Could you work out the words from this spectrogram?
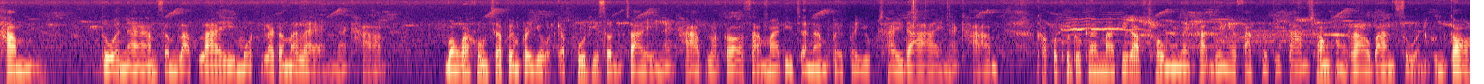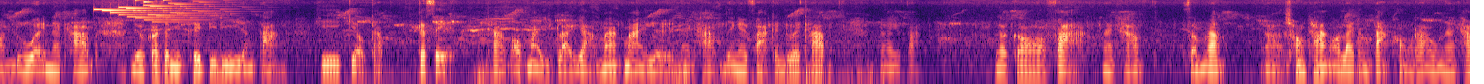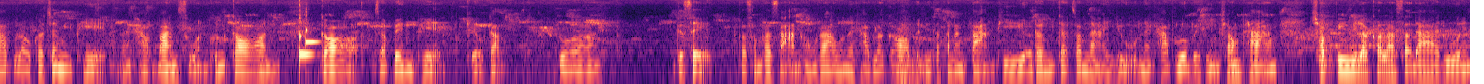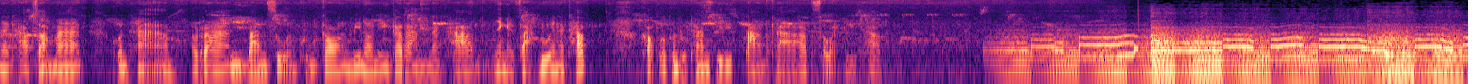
ทำตัวน้ำสำหรับไล่มดและก็มแมลงนะครับหวังว่าคงจะเป็นประโยชน์กับผู้ที่สนใจนะครับ แล้วก็สามารถที่จะนำไปประยุกต์ใช้ได้นะครับ ขอบพระคุณทุกท่านมากที่รับชมนะครับยังไงฝากกดติดตามช่องของเราบ้านสวนคุณกรด้วยนะครับ เดี๋ยวก็จะมีคลิปดีๆต่างๆ ที่เกี่ยวกับเกษตรครับออกมาอีกหลายอย่างมากมายเลยนะครับ ยังไงฝากกันด้วยครับยังไงฝากแล้วก็ฝากนะครับ สำหรับช่องทางออนไลน์ต่างๆ ของเรานะครับ เราก็จะมีเพจนะครับ บ้านสวนคุณกรก็จะเป็นเพจเกี่ยวกับตัวเกษตรผสมผสานของเรานะครับ แล้วก็ผลิตภัณฑ์ต่างๆ ที่เรามีจัดจำหน่ายอยู่นะครับ รวมไปถึงช่องทางช้อป e e แล้วก็ Lazada ด้วยนะครับ สามารถค้นหาร้านบ้านสวนคุณกรมีนอนิงการันนะครับ ยังไงฝากด้วยนะครับ ขอบพระคุณทุกท่านที่ติดตามครับ สวัสดีครับ Oh, oh,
